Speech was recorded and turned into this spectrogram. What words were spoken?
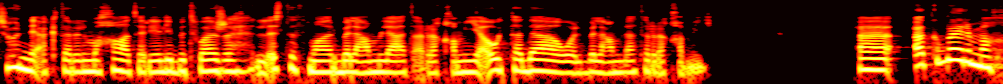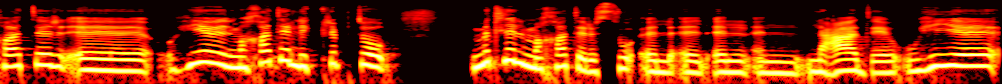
شو هن أكثر المخاطر يلي بتواجه الاستثمار بالعملات الرقمية أو التداول بالعملات الرقمية؟ أكبر مخاطر هي المخاطر الكريبتو مثل المخاطر السوق العادي وهي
